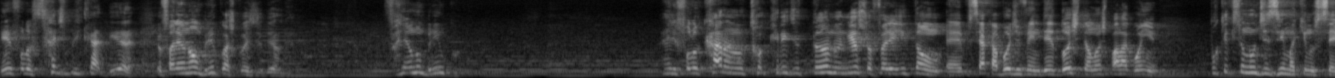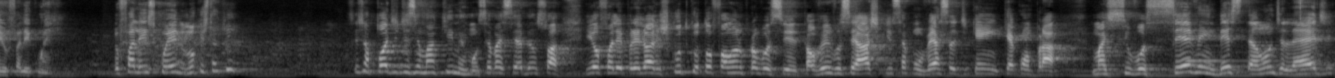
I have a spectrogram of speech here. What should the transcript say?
Ele falou, você está de brincadeira. Eu falei, eu não brinco com as coisas de Deus. Eu falei, eu não brinco. Aí ele falou, cara, eu não estou acreditando nisso. Eu falei, então, é, você acabou de vender dois telões para Lagoinha. Por que, que você não dizima aqui no seio? Eu falei com ele. Eu falei isso com ele, Lucas está aqui. Você já pode dizimar aqui, meu irmão, você vai ser abençoado. E eu falei para ele: olha, escuta o que eu estou falando para você. Talvez você ache que isso é conversa de quem quer comprar. Mas se você vender esse telão de LED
